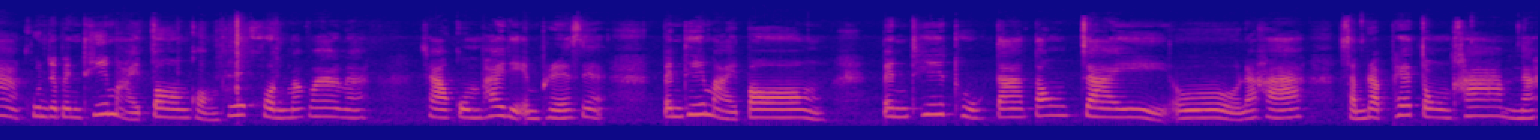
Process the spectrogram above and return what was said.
ากๆ คุณจะเป็นที่หมายปองของผู้คนมากๆนะ ชาวกลุ่มไพ่ The Empress เนี่ยเป็นที่หมายปอง เป็นที่ถูกตาต้องใจเออนะคะสำหรับเพศตรงข้ามนะ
